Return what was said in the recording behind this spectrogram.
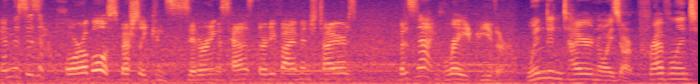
and this isn't horrible, especially considering this has 35 inch tires, but it's not great either. Wind and tire noise are prevalent,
